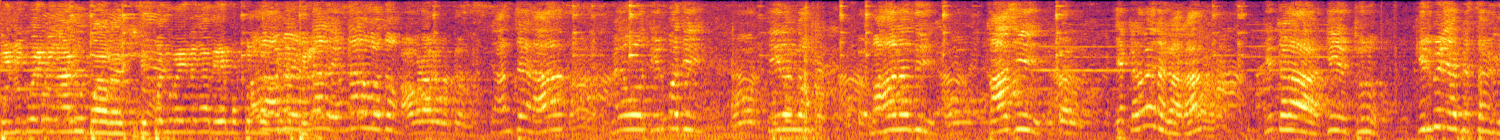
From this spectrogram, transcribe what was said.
ఢిల్లీకి పోయిన కాదు బా- తిరుపతి పోయిన కాదు ఏ మొక్కులు అంతేనా? మేము తిరుపతి శ్రీరంగం మహానది కాశీ ఎక్కడ పోయినా కాదా? ఇక్కడ కిరిమిడి చేపిస్తాం ఇక.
